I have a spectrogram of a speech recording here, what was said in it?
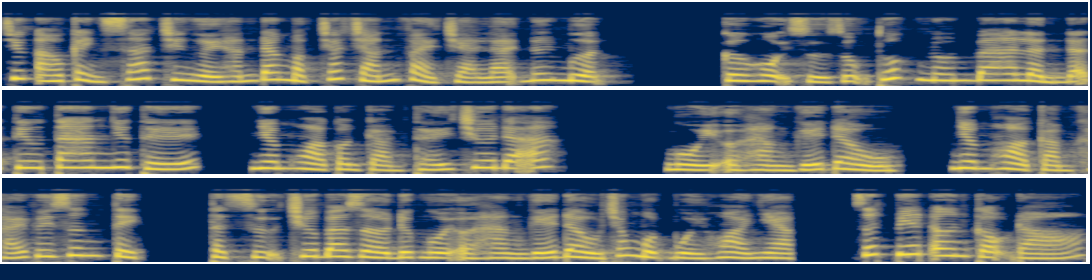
chiếc áo cảnh sát trên người hắn đang mặc chắc chắn phải trả lại nơi mượn. Cơ hội sử dụng thuốc nôn ba lần đã tiêu tan như thế, Nhâm Hòa còn cảm thấy chưa đã. Ngồi ở hàng ghế đầu, Nhâm Hòa cảm khái với Dương Tịch, thật sự chưa bao giờ được ngồi ở hàng ghế đầu trong một buổi hòa nhạc, rất biết ơn cậu đó.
